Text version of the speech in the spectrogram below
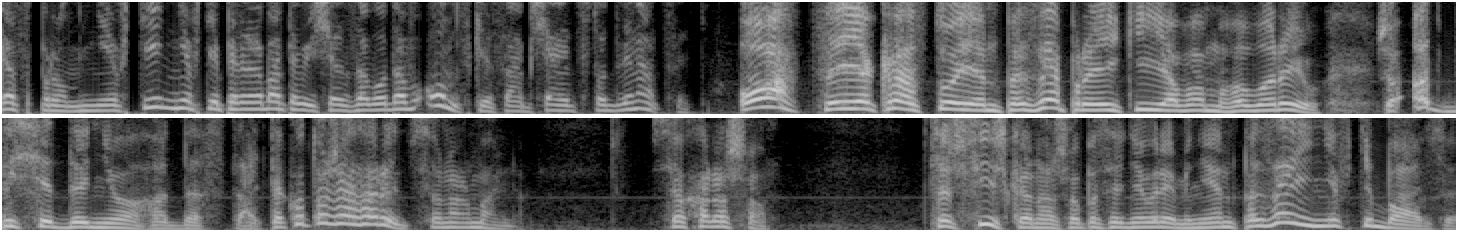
«Газпромнефти» нефтеперерабатывающего завода в Омске, сообщает 112. О, це якраз той НПЗ, про який я вам говорив, що от би ще до нього достати. Так от уже горить, все нормально. Все хорошо. Це ж фішка наша в останнє время, не НПЗ і нефтебази.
